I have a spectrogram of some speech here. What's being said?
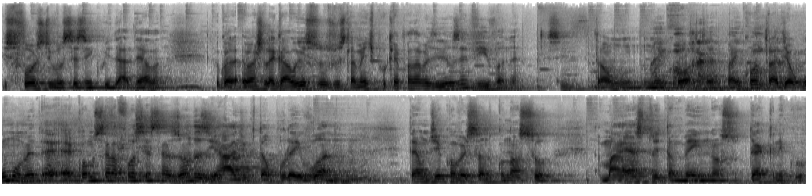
esforço de vocês em cuidar dela. Agora, eu acho legal isso justamente porque a palavra de Deus é viva, né? Sim. Então, não vai importa. Encontrar. Vai encontrar. De algum momento, é, é como se ela fosse essas ondas de rádio que estão por aí voando. Uhum. Até um dia conversando com o nosso maestro e também nosso técnico,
